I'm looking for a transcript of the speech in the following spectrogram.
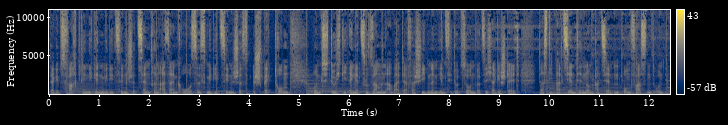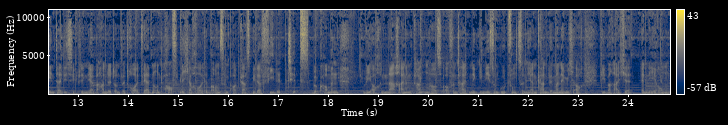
Da gibt's Fachkliniken, medizinische Zentren, also ein großes medizinisches Spektrum. Und durch die enge Zusammenarbeit der verschiedenen Institutionen wird sichergestellt, dass die Patientinnen und Patienten umfassend und interdisziplinär behandelt und betreut werden und hoffentlich auch heute bei uns im Podcast wieder viele Tipps bekommen, wie auch nach einem Krankenhausaufenthalt eine Genesung gut funktionieren kann, wenn man nämlich auch die Bereiche Ernährung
